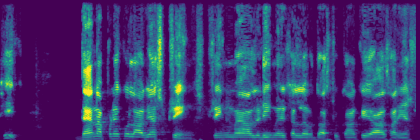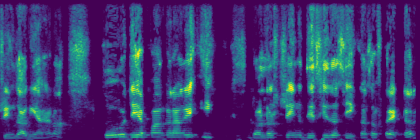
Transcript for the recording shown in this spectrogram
ਠੀਕ ਦੈਨ ਆਪਣੇ ਕੋਲ ਆ ਗਿਆ ਸਟ੍ਰਿੰਗ ਸਟ੍ਰਿੰਗ ਮੈਂ ਆਲਰੇਡੀ ਮੇਰੇ ਖਿਆਲ ਦੱਸ ਚੁੱਕਾ ਕਿ ਆ ਸਾਰੀਆਂ ਸਟ੍ਰਿੰਗਸ ਆ ਗਈਆਂ ਹੈ ਨਾ ਤੋ ਜੇ ਆਪਾਂ ਕਰਾਂਗੇ dollar string this is a sequence of character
